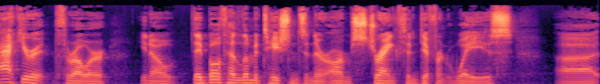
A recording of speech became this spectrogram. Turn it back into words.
Accurate thrower. You know, they both had limitations in their arm strength in different ways. Uh,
